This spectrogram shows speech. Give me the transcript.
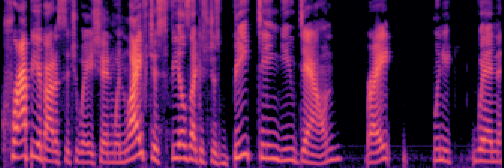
crappy about a situation when life just feels like it's just beating you down right? When you when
